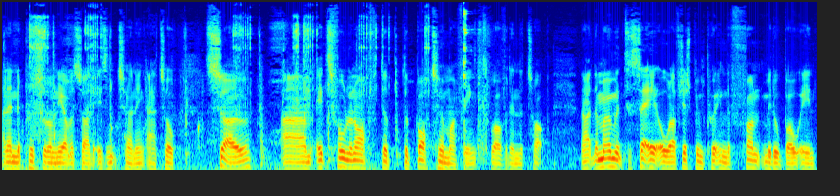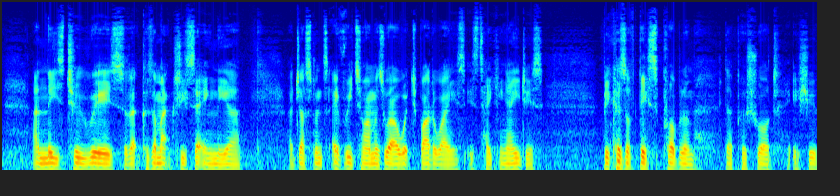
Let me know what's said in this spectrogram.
And then the push rod on the other side isn't turning at all. So um, it's fallen off the, the bottom, I think, rather than the top. Now at the moment to set it all, I've just been putting the front middle bolt in and these two rears, so that because I'm actually setting the uh, adjustments every time as well, which by the way is, is, taking ages because of this problem, the push rod issue.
